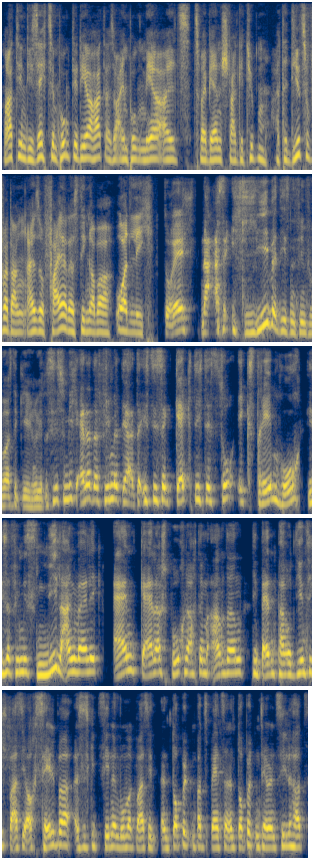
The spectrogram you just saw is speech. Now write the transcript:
Martin die 16 Punkte, die er hat, also ein Punkt mehr als zwei bärenstarke Typen, hat er dir zu verdanken. Also feier das Ding aber ordentlich. Zu Recht. Na, also ich liebe diesen Film Vier Fäuste gegen Rio. Das ist für mich einer der Filme, der, da ist diese Gagdichte so extrem hoch. Dieser Film ist nie langweilig ein geiler Spruch nach dem anderen. Die beiden parodieren sich quasi auch selber. Also es gibt Szenen, wo man quasi einen doppelten Bud Spencer, einen doppelten Terence Hill hat.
